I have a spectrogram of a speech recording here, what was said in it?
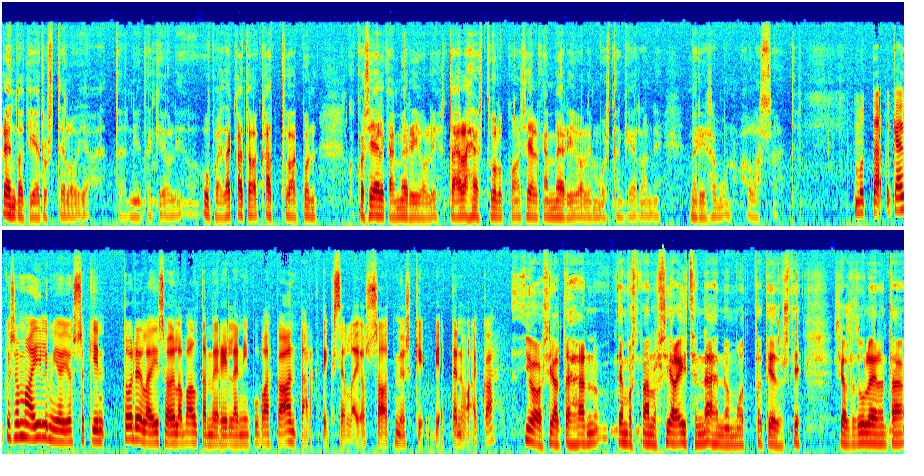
lentotiedusteluja, että niitäkin oli upeita katsoa, kun koko Selkämeri oli, tai lähes tulkoon Selkämeri oli, muistan kerran, niin merisavun vallassa. Mutta käykö sama ilmiö jossakin todella isoilla valtamerillä, niin kuin vaikka Antarktiksella, jossa olet myöskin viettänyt aikaa? Joo, sieltähän, semmoista mä en ole siellä itse nähnyt, mutta tietysti sieltä tulee näitä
